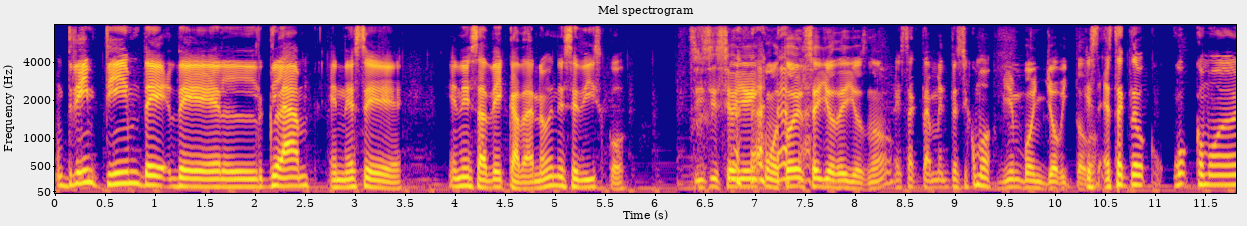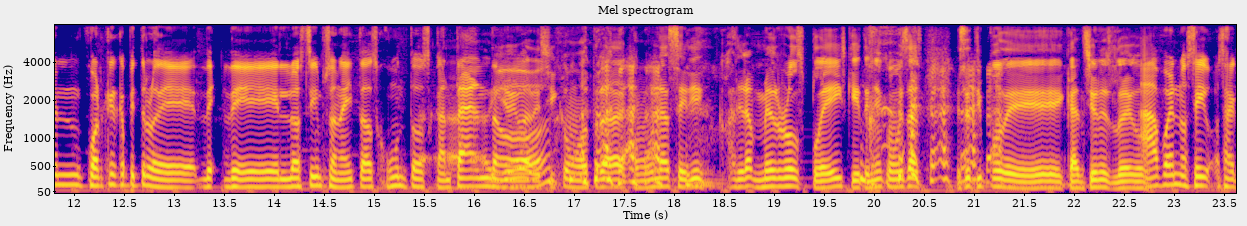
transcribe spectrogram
Dream Team de, del glam en ese en esa década, ¿no? En ese disco. Sí, sí, se oye ahí como todo el sello de ellos, ¿no? Exactamente, así como Bien Bon Jovi todo. exacto, como en cualquier capítulo de, de- de Los Simpson ahí todos juntos cantando. Ah, yo iba a decir como otra, como una serie, ¿cuál era? Melrose Place, que tenía como esas, ese tipo de canciones luego. Ah, bueno, sí, o sea,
